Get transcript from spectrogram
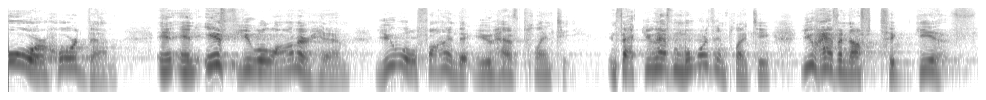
or hoard them. And, and if you will honor him, you will find that you have plenty. In fact, you have more than plenty, you have enough to give.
